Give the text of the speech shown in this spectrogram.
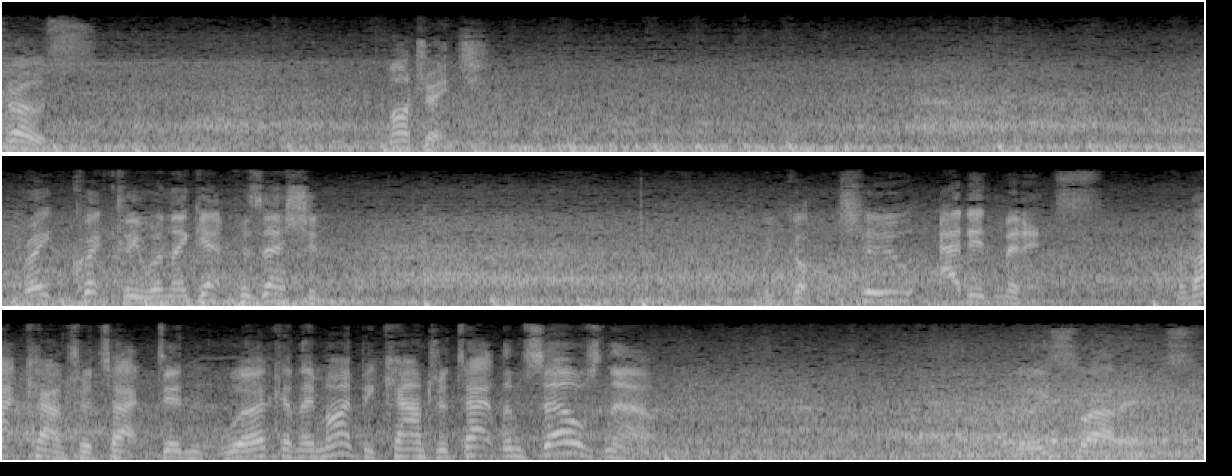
Kroos. Modric. break quickly when they get possession. We've got two added minutes. Well, that counter-attack didn't work, and they might be counter-attack themselves now. Luis Suarez.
